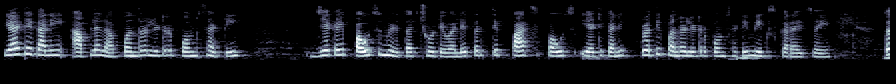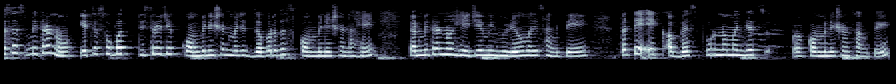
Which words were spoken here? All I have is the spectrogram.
या ठिकाणी आपल्याला पंधरा लिटर पंपसाठी जे काही पाऊच मिळतात छोटेवाले तर ते पाच पाऊच या ठिकाणी प्रति पंधरा लिटर पंपसाठी मिक्स करायचं आहे तसंच मित्रांनो याच्यासोबत तिसरं जे कॉम्बिनेशन म्हणजे जबरदस्त कॉम्बिनेशन आहे तर मित्रांनो हे जे मी व्हिडिओमध्ये सांगते तर ते एक अभ्यासपूर्ण म्हणजेच कॉम्बिनेशन सांगते.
